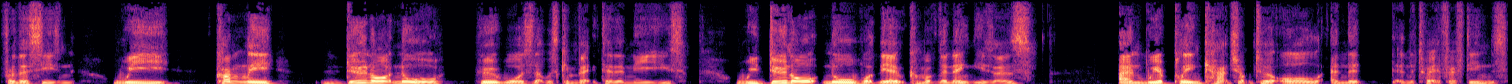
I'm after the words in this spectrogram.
for this season. We currently do not know who it was that was convicted in the 80s. We do not know what the outcome of the 90s is. And we're playing catch up to it all in the in the 2015s.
